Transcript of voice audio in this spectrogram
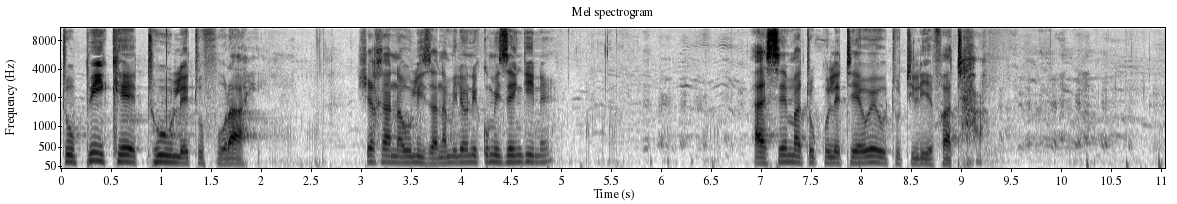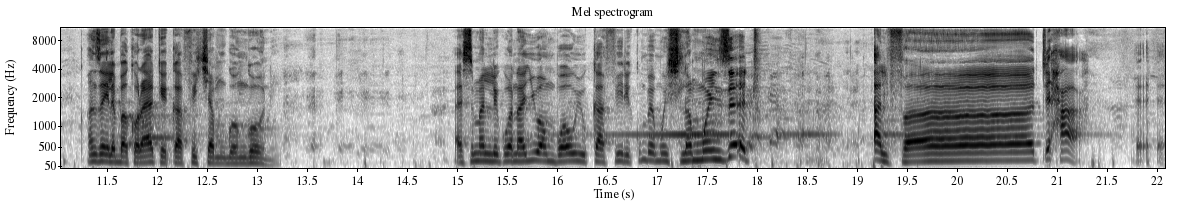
tupike, tule, tufurahi. Shekhe anauliza na milioni kumi zengine? Asema tukuletee wewe, tutilie fatha kwanza ile bakora yake kaficha mgongoni, asema nilikuwa najua mbwa huyu kafiri, kumbe mwislamu mwenzetu. Alfatiha.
